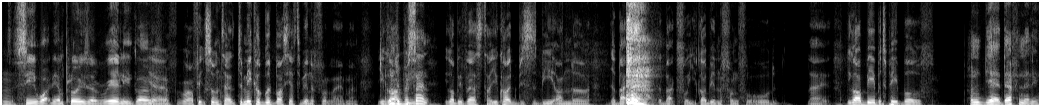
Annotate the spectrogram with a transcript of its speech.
Mhm. to see what the employees are really going Yeah, well, I think sometimes to make a good boss, you have to be on the front line, man. You gotta Hundred be, you gotta be versatile. You can't just be on the the back, the back foot. You gotta be on the front foot. All the, like you gotta be able to play both. Yeah, definitely.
